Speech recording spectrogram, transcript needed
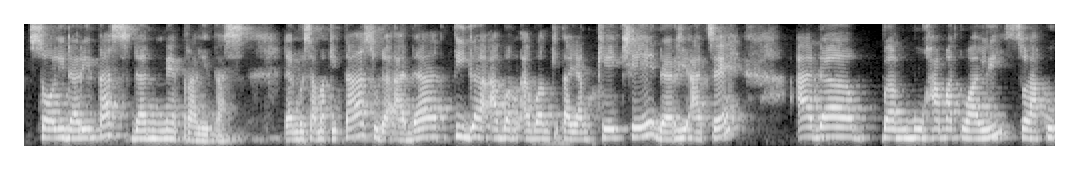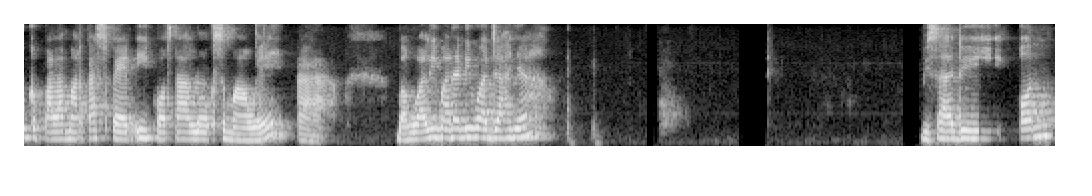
solidaritas dan netralitas. Dan bersama kita sudah ada tiga abang-abang kita yang kece dari Aceh. Ada Bang Muhammad Wali selaku Kepala Markas PMI Kota Lok Semawe. Nah, Bang Wali mana nih wajahnya? Bisa di on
